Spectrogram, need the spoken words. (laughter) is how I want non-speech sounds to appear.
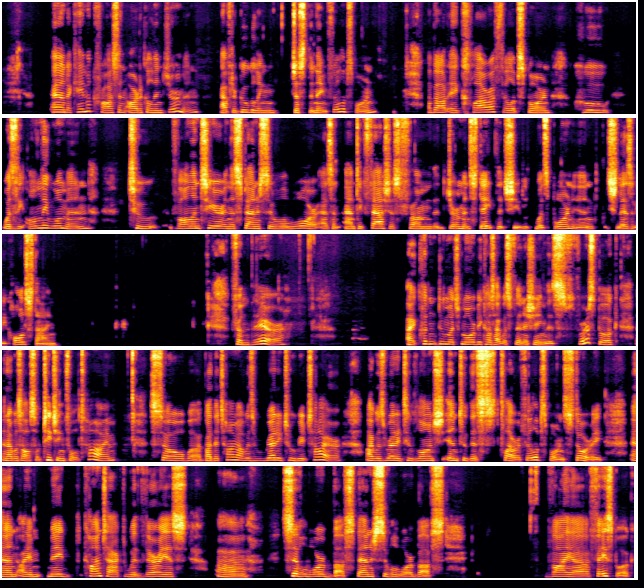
And I came across an article in German after Googling just the name Philipsborn about a Clara Philipsborn who was the only woman to volunteer in the Spanish Civil War as an anti fascist from the German state that she was born in, Schleswig Holstein. From there, I couldn't do much more because I was finishing this first book and I was also teaching full time. So uh, by the time I was ready to retire, I was ready to launch into this Clara Philipsborn story. And I made contact with various uh, Civil War buffs, Spanish Civil War buffs, via Facebook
